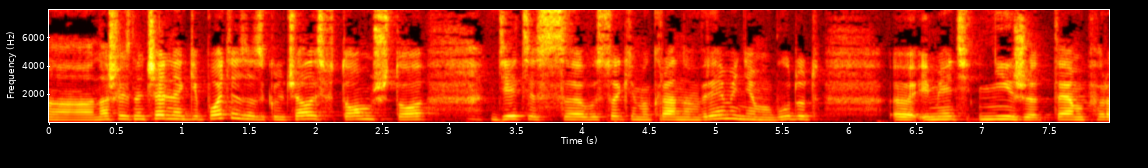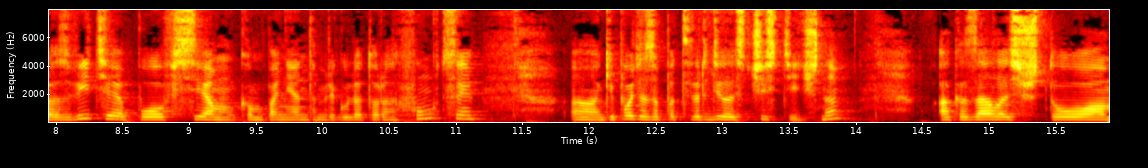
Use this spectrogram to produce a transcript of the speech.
Э, наша изначальная гипотеза заключалась в том, что дети с высоким экранным временем будут иметь ниже темп развития по всем компонентам регуляторных функций. Э, гипотеза подтвердилась частично. Оказалось, что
